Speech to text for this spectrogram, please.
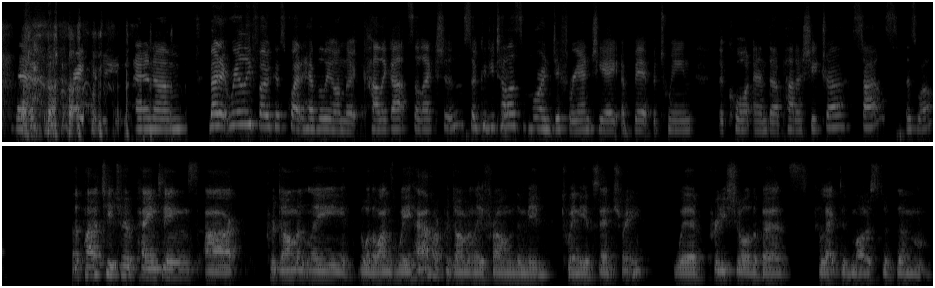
Yeah, great read. And um, but it really focused quite heavily on the Kalighat selection. So could you tell us more and differentiate a bit between the court and the Patachitra styles as well? The Patachitra paintings are predominantly, or the ones we have are predominantly from the mid 20th century. We're pretty sure the Berndts collected most of them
